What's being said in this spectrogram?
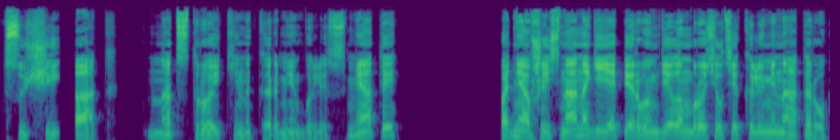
в сущий ад. Надстройки на корме были смяты, Поднявшись на ноги, я первым делом бросился к иллюминатору.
